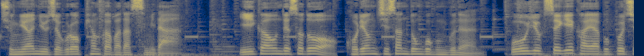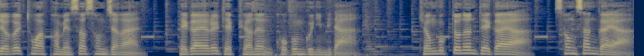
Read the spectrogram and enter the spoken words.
중요한 유적으로 평가받았습니다. 이 가운데서도 고령지산 동고분군은 5, 6세기 가야 북부 지역을 통합하면서 성장한 대가야를 대표하는 고분군입니다. 경북도는 대가야, 성산가야,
